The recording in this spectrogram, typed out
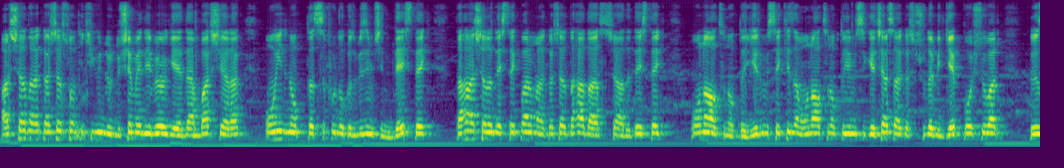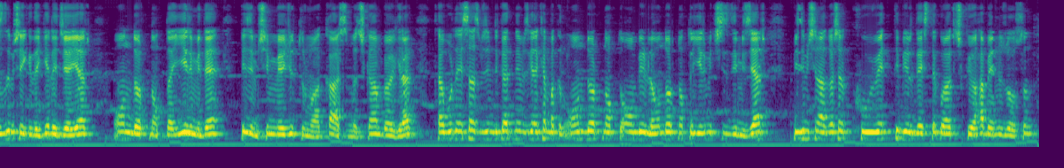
Aşağıda arkadaşlar son 2 gündür düşemediği bölgeden başlayarak 17.09 bizim için destek. Daha aşağıda destek var mı arkadaşlar? Daha da aşağıda destek 16.28 ama 16.20'si geçerse arkadaşlar şurada bir gap boşluğu var. Hızlı bir şekilde geleceği yer 14.20'de bizim için mevcut duruma karşımıza çıkan bölgeler. Tabi burada esas bizim dikkat etmemiz gereken bakın 14.11 ile 14.20 çizdiğimiz yer bizim için arkadaşlar kuvvetli bir destek olarak çıkıyor. Haberiniz olsun.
